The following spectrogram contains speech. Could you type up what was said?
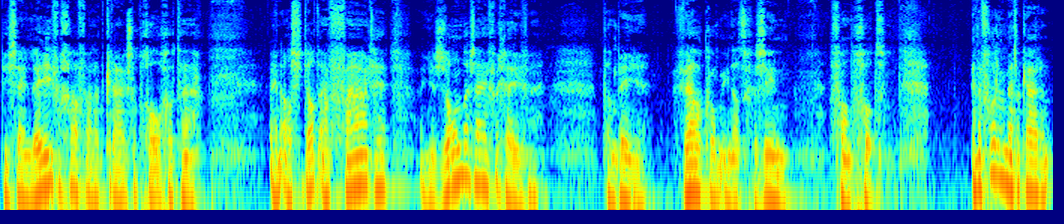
die zijn leven gaf aan het kruis op Golgotha. En als je dat aanvaard hebt en je zonden zijn vergeven, dan ben je welkom in dat gezin van God. En dan vormen we met elkaar een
